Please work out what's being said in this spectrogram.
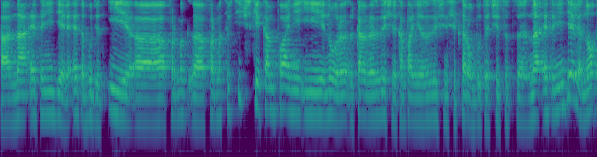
на этой неделе. Это будет и фармацевтические компании, и ну, различные компании различных секторов будут отчитываться на этой неделе. Но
